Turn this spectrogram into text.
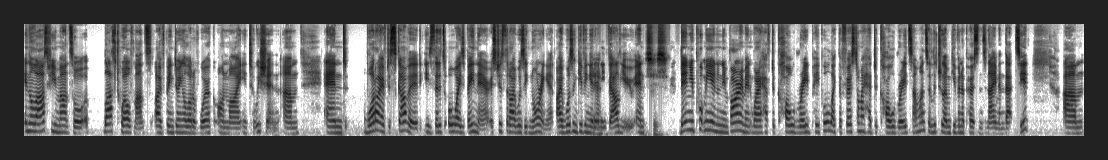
in the last few months or last 12 months, I've been doing a lot of work on my intuition. Um, and what I've discovered is that it's always been there. It's just that I was ignoring it. I wasn't giving it yeah. any value. And then you put me in an environment where I have to cold read people. Like the first time I had to cold read someone. So literally, I'm given a person's name and that's it. Um,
